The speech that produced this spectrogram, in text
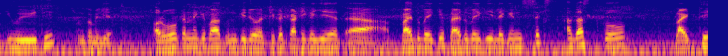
की हुई हुई थी, उनको मिली है। और वो करने के बाद उनकी जो टिकट काटी गई है फ़्लाई दुबई की, फ़्लाई दुबई की, लेकिन सिक्स अगस्त को फ़्लाइट थी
